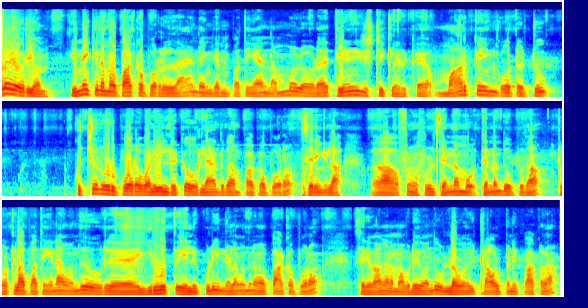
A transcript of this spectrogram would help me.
ஹலோ எவ்ரியோன் இன்றைக்கி நம்ம பார்க்க போகிற லேண்ட் எங்கேன்னு பார்த்தீங்கன்னா நம்மளோட தேனி டிஸ்ட்ரிக்டில் இருக்க மார்க்கைன் கோட்டை டு குச்சனூர் போகிற வழியில் இருக்க ஒரு லேண்டு தான் பார்க்க போகிறோம் சரிங்களா? ஃபுல் ஃபுல் தென்னமோ தென்னந்தோப்பு தான். டோட்டலாக பார்த்தீங்கன்னா வந்து ஒரு இருபத்தேழு குழி நிலம் வந்து நம்ம பார்க்க போகிறோம் சரி வாங்க நம்ம அப்படியே வந்து உள்ளே போய் ட்ராவல் பண்ணி பார்க்கலாம்.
